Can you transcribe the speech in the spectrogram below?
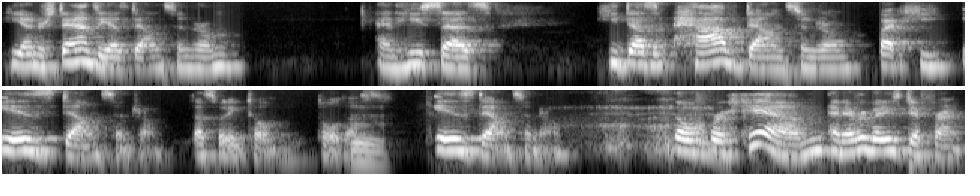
He understands he has Down syndrome. And he says he doesn't have Down syndrome, but he is Down syndrome. That's what he told told us. Mm. Is Down syndrome. So for him, and everybody's different,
